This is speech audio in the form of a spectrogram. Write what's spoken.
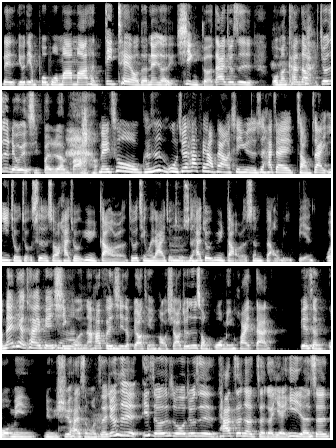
类有点婆婆妈妈很 detail 的那个性格，大概就是我们看到 就是刘演习本人吧。没错，可是我觉得他非常非常幸运的是，他在早在一九九四的时候，他就遇到了，就是请回答一九九嗯四，他就遇到了申宝里边。我那天看一篇新闻啊，他分析的标题很好笑，就是从国民坏蛋变成国民女婿还是什么之类，就是意思就是说，就是他真的整个演艺人生。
